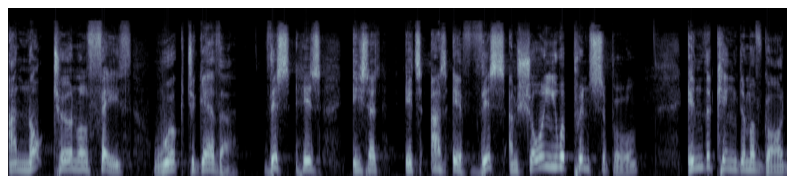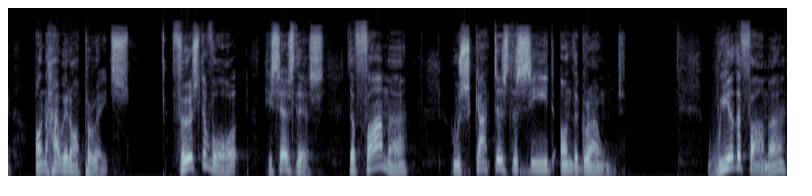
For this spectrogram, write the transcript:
and nocturnal faith work together. This his he says it's as if this, I'm showing you a principle in the kingdom of God on how it operates. First of all, he says this the farmer who scatters the seed on the ground. We are the farmer.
